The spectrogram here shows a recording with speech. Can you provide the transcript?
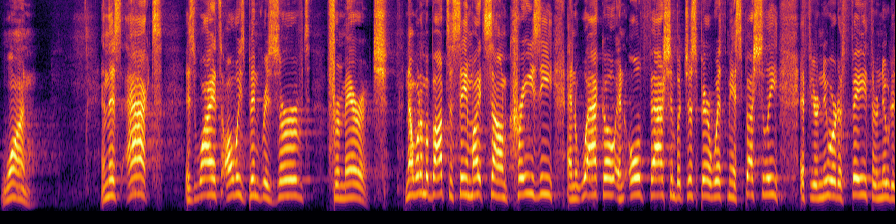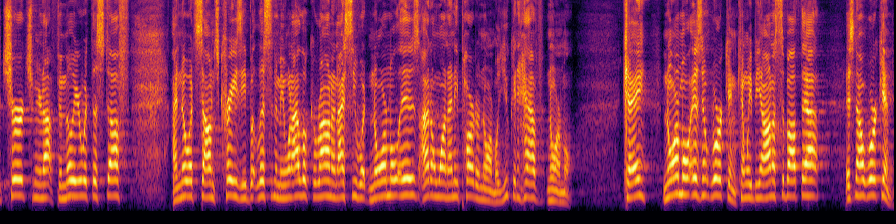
one. And this act is why it's always been reserved for marriage. Now, what I'm about to say might sound crazy and wacko and old fashioned, but just bear with me, especially if you're newer to faith or new to church and you're not familiar with this stuff. I know it sounds crazy, but listen to me. When I look around and I see what normal is, I don't want any part of normal. You can have normal. Okay? Normal isn't working. Can we be honest about that? It's not working.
